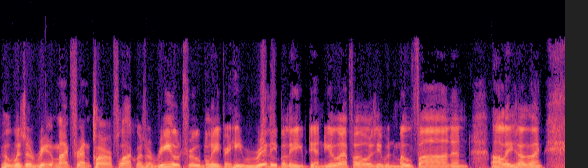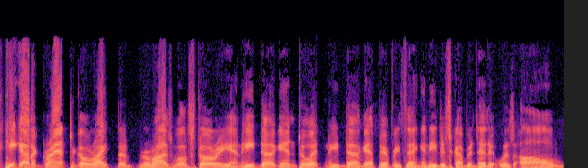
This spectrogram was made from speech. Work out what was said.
who was a real, my friend Clara Pflock was a real true believer. He really believed in UFOs. He would move on and all these other things. He got a grant to go write the, the Roswell story, and he dug into it and he dug up everything, and he discovered that it was all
